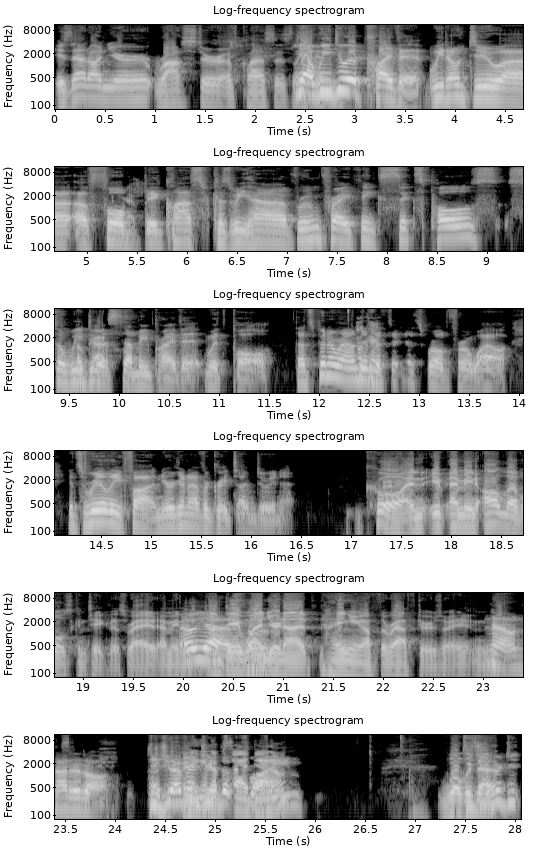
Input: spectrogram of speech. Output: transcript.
is that on your roster of classes? Yeah, we do it private. We don't do a, a full Okay. big class because we have room for I think six poles. So we do a semi-private with pole. That's been around in the fitness world for a while. It's really fun. You're gonna have a great time doing it. Cool. And if, I mean, all levels can take this, right? I mean, Oh, yeah, on day one, you're not hanging off the rafters, right? And- No, not at all. Did you ever do the upside down? flying? What was did you that?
